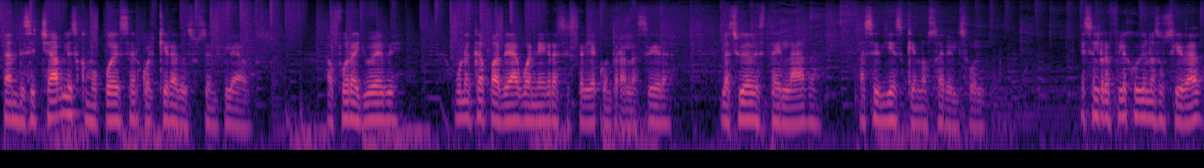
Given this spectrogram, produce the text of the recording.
tan desechables como puede ser cualquiera de sus empleados. Afuera llueve, una capa de agua negra se estrella contra la acera, la ciudad está helada, hace días que no sale el sol. Es el reflejo de una sociedad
